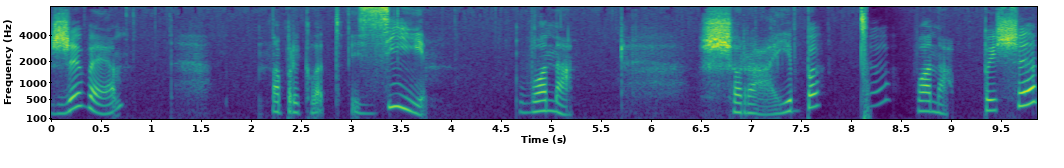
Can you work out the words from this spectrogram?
живе. Наприклад, зі. Вона. Шрайб. Т. Вона пише.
